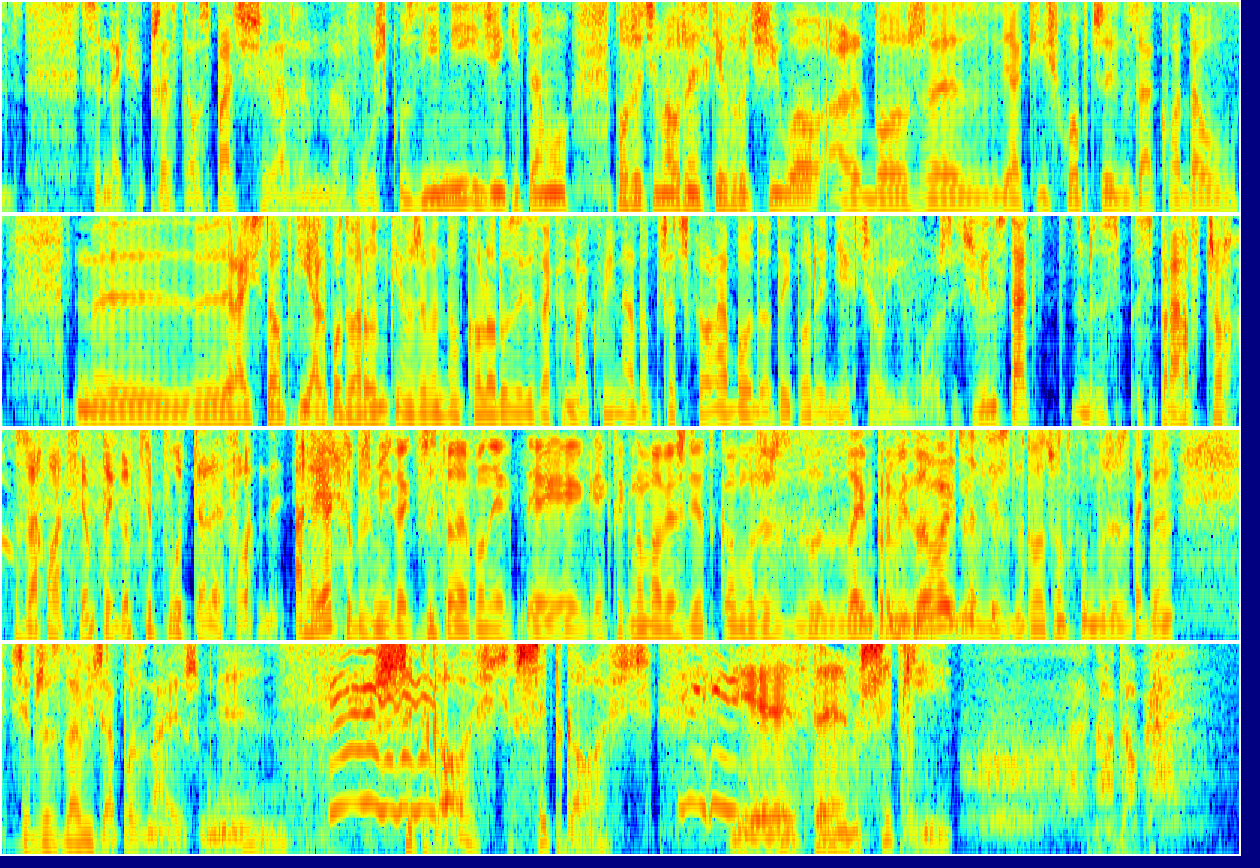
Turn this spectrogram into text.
synek przestał spać razem w łóżku z nimi i dzięki temu pożycie małżeńskie wróciło, albo że jakiś chłopczyk zakładał y, rajstopki, ale pod warunkiem, że będą koloru Zygzaka McQueena do przedszkola, bo do tej pory nie chciał ich włożyć. Więc tak sprawczo załatwiam tego typu telefony. Ale jak to brzmi tak przez telefon, jak, jak, jak tak namawiasz dziecko? Możesz zaimprowizować? No wiesz, na początku muszę, że tak powiem, się przedstawić, a poznajesz mnie? Szybkość, szybkość. Jestem szybki. No dobra,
